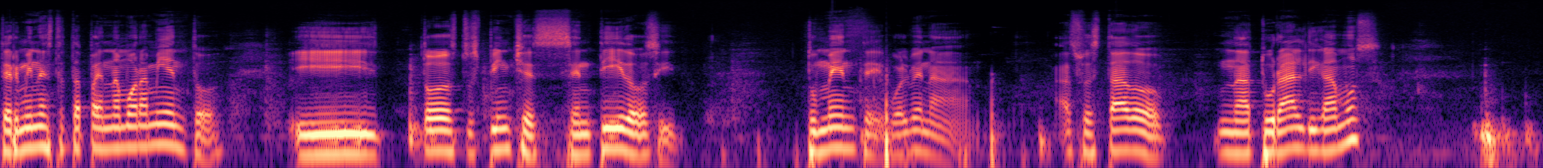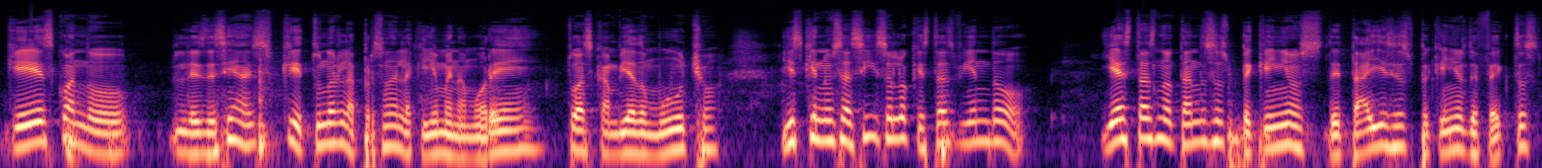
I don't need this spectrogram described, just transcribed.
termina esta etapa de enamoramiento y todos tus pinches sentidos y tu mente vuelven a, a su estado natural, digamos, que es cuando les decía, es que tú no eres la persona de la que yo me enamoré, tú has cambiado mucho, y es que no es así, solo que estás viendo, ya estás notando esos pequeños detalles, esos pequeños defectos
